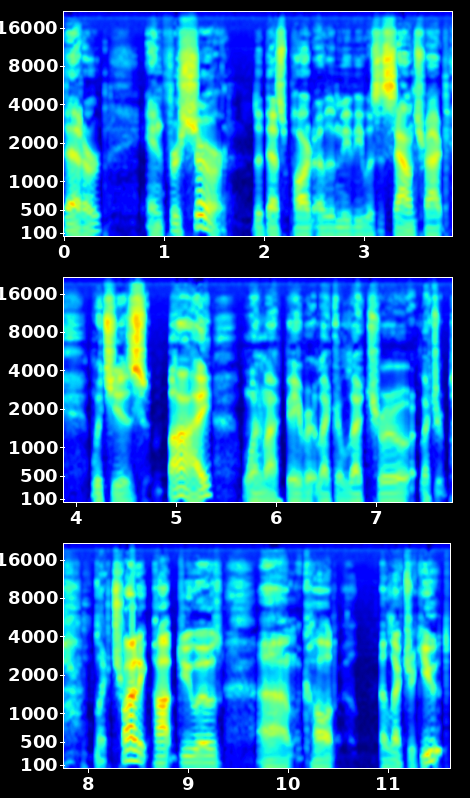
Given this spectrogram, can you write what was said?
better, and for sure the best part of the movie was the soundtrack, which is by one of my favorite like electro electric pop, electronic pop duos um, called Electric Youth.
